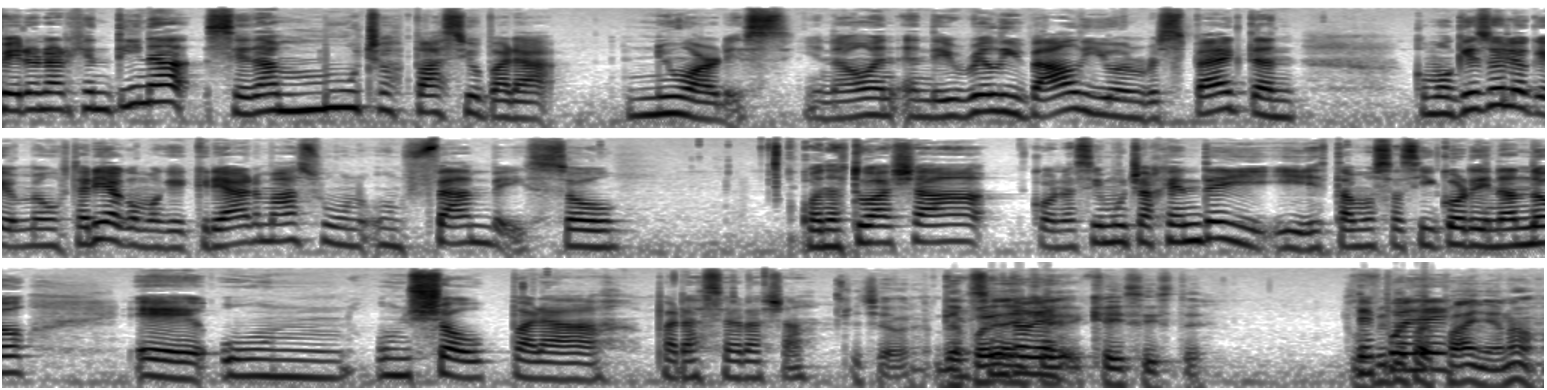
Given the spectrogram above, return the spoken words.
pero en Argentina se da mucho espacio para new artists, you know, and, and they really value and respect and como que eso es lo que me gustaría, como que crear más un, un fan base. So, cuando estuve allá conocí mucha gente y, y estamos así coordinando eh, un, un show para, para hacer allá. Qué chévere. Después de ahí, ¿qué, qué hiciste? Tú Después fuiste para de- España, ¿no?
